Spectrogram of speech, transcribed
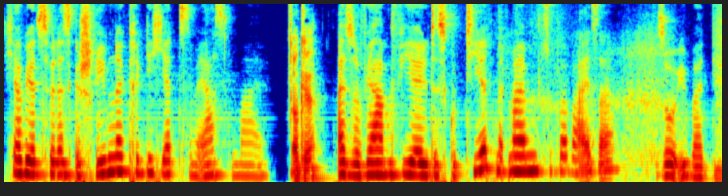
Ich habe jetzt für das Geschriebene, kriege ich jetzt zum ersten Mal. Okay. Also wir haben viel diskutiert mit meinem Supervisor, so über die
